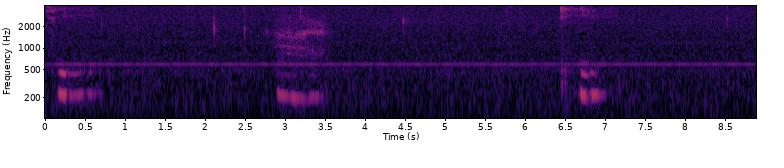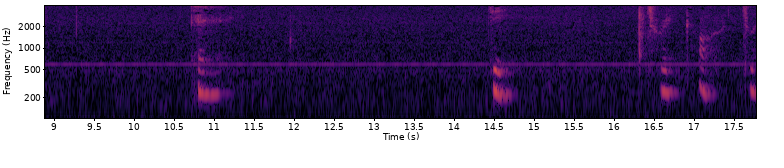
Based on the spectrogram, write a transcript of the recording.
C K O R T R E A D or treat. Trick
